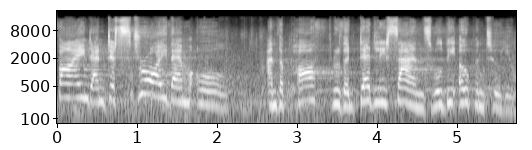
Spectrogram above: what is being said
Find and destroy them all, and the path through the deadly sands will be open to you.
